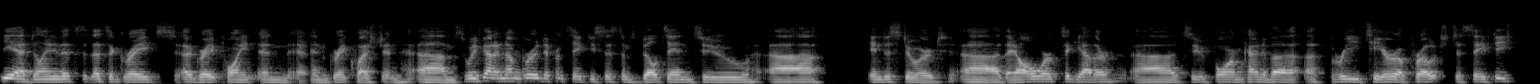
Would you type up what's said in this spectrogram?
Yeah delaney that's that's a great a great point and and great question. Um, so we've got a number of different safety systems built into uh, into steward. Uh, they all work together uh, to form kind of a, a three tier approach to safety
